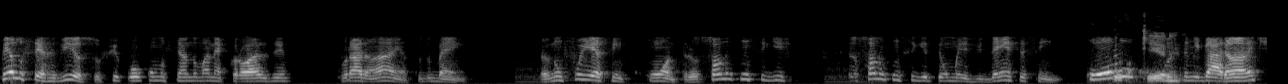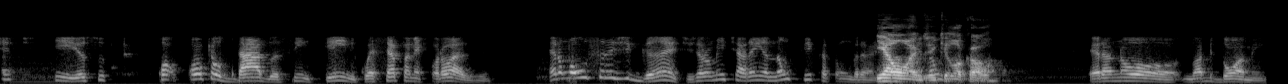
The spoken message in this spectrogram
Pelo serviço, ficou como sendo uma necrose por aranha, tudo bem. Eu não fui assim contra, eu só não consegui eu só não consegui ter uma evidência assim, como que, né? você me garante que isso. Qual, qual, que é o dado assim clínico, exceto a necrose? Era uma úlcera gigante. Geralmente a aranha não fica tão grande. E aonde? Em que local? Era no, no abdômen.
